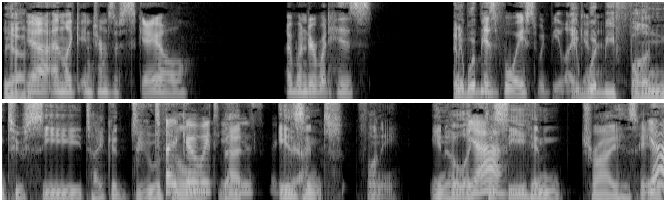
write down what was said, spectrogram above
Yeah, yeah, and like in terms of scale, I wonder what his and it would be his voice would be like. it in would be fun to see Taika do a Taika film Waititi's that Akira. isn't funny. You know, like Yeah. to see him try his hand. Yeah, at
